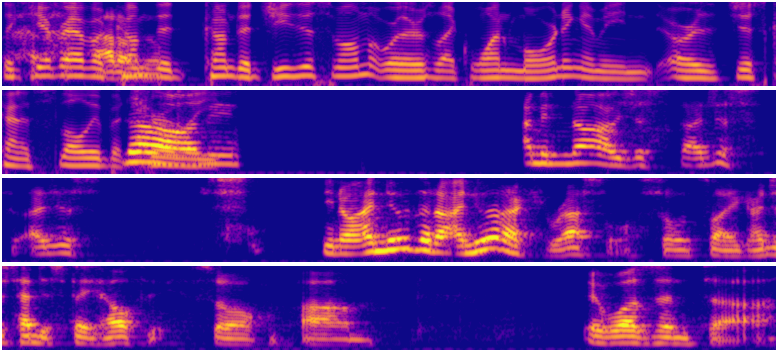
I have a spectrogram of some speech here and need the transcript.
Like, you ever have a come know. to come to Jesus moment where there's like one morning? I mean, or is just kind of slowly but no, surely? I mean, I mean, no. I was just, I just, I just, you know, I knew that I knew that I could wrestle. So it's like I just had to stay healthy. So um, it wasn't uh,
